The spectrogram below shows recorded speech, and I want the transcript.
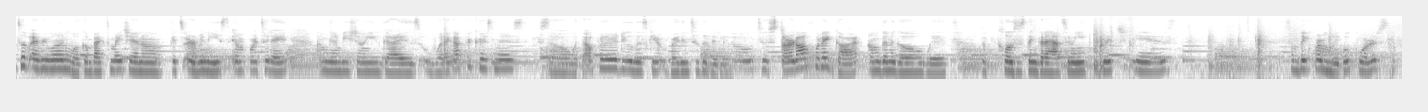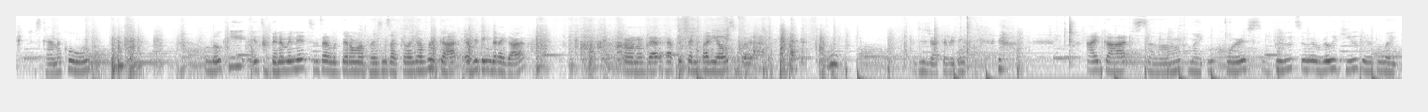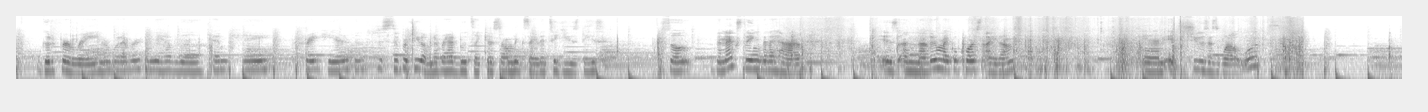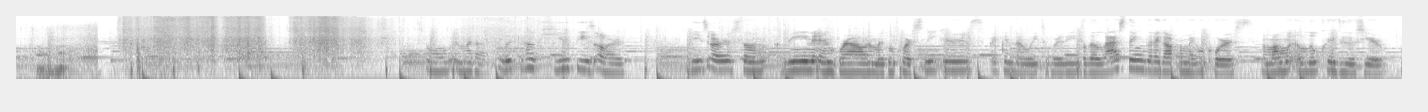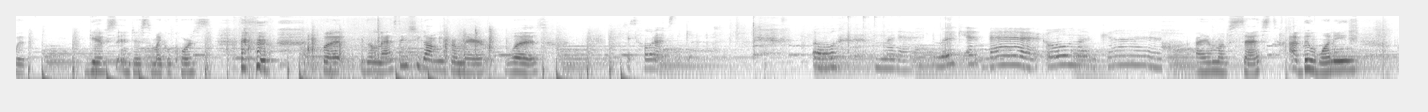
What's up everyone? Welcome back to my channel. It's Irvanisse and for today I'm going to be showing you guys what I got for Christmas. So without further ado, let's get right into the video. So to start off what I got, I'm going to go with the closest thing that I have to me, which is something from Michael Kors, which is kind of cool. Loki, it's been a minute since I looked at all my presents. I feel like I forgot everything that I got. I don't know if that happens to anybody else, but I just everything. I got some Michael Kors boots and they're really cute. They're like good for rain or whatever. And they have the MK right here. They're just super cute. I've never had boots like this so I'm excited to use these. So the next thing that I have is another Michael Kors item and it's shoes as well. Whoops. Look how cute these are. These are some green and brown Michael Kors sneakers. I cannot wait to wear these. So the last thing that I got from Michael Kors, my mom went a little crazy this year with gifts and just Michael Kors. but the last thing she got me from there was Just Hold on Oh my god. Look at that. Oh my god. I am obsessed. I've been wanting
